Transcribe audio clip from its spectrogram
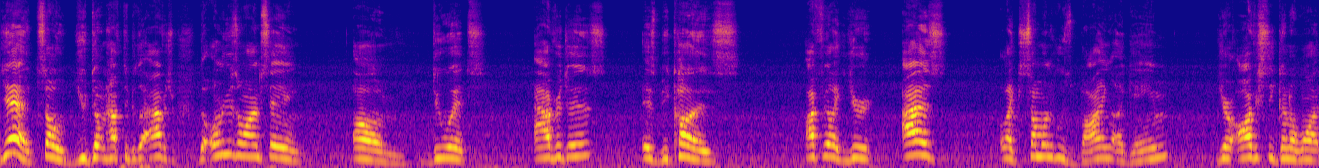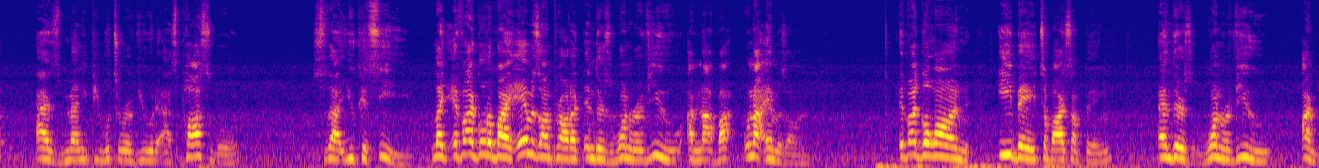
Yeah, so you don't have to do the average. The only reason why I'm saying, um, do it averages is because I feel like you're as like someone who's buying a game, you're obviously gonna want as many people to review it as possible, so that you can see. Like if I go to buy an Amazon product and there's one review, I'm not buy. Well, not Amazon. If I go on eBay to buy something, and there's one review, I'm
